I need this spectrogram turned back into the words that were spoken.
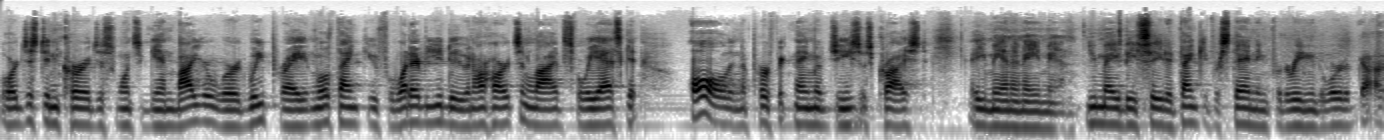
Lord, just encourage us once again by your word. We pray and we'll thank you for whatever you do in our hearts and lives, for we ask it all in the perfect name of Jesus Christ. Amen and amen. You may be seated. Thank you for standing for the reading of the word of God.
